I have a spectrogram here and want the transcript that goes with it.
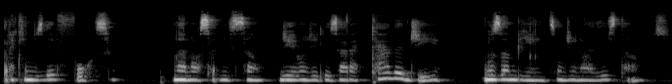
para que nos dê força na nossa missão de evangelizar a cada dia nos ambientes onde nós estamos.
